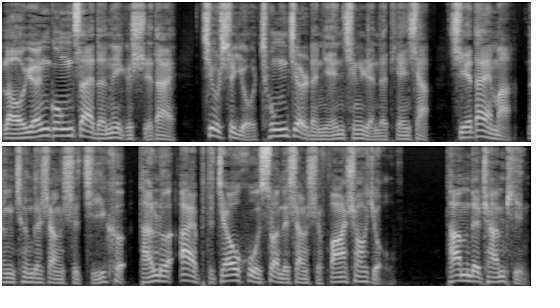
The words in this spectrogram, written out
老员工在的那个时代，就是有冲劲儿的年轻人的天下，写代码能称得上是极客，谈论 App 的交互算得上是发烧友，他们的产品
